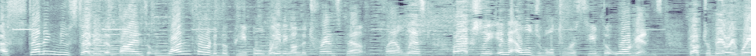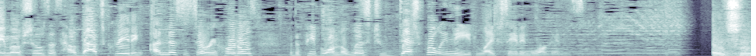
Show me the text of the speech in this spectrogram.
A stunning new study that finds one third of the people waiting on the transplant list are actually ineligible to receive the organs. Dr. Barry Ramo shows us how that's creating unnecessary hurdles for the people on the list who desperately need life-saving organs. It's a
